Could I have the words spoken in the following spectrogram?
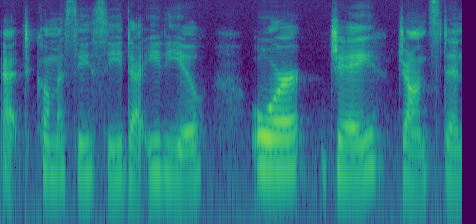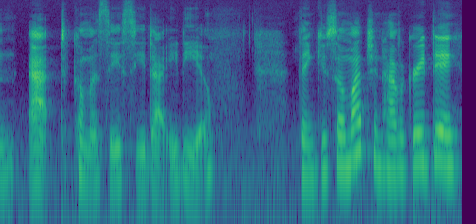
tacomacc.edu or jjohnston at tacomacc.edu. Thank you so much and have a great day.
